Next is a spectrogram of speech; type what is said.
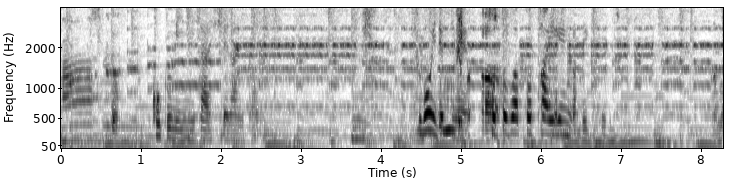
あきっと国民に対して何かを、うん、すごいですね。言葉と体現ができてる。あの、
